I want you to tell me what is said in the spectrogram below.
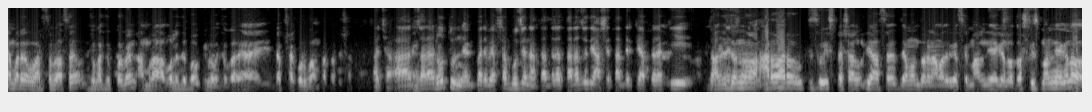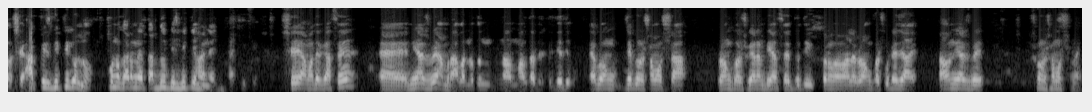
নাম্বারে হোয়াটসঅ্যাপে আছে যোগাযোগ করবেন আমরা বলে দেবো কীভাবে ব্যবসা করব আমরা তাদের সাথে। আচ্ছা আর যারা নতুন একবারে ব্যবসা বুঝে না তারা তারা যদি আসে তাদেরকে আপনারা কি তাদের জন্য আরও আরও কিছু স্পেশাল ইয়ে আছে যেমন ধরেন আমাদের কাছে মাল নিয়ে গেল দশ পিস মাল নিয়ে গেল সে আট পিস বিক্রি করল কোনো কারণে তার দুই পিস বিক্রি হয় নাই। সে আমাদের কাছে নিয়ে আসবে আমরা আবার নতুন মাল তাদেরকে দিয়ে দেবো। এবং যে কোনো সমস্যা রং কস গ্যারান্টি আছে যদি কোনো মালের রং কস উঠে যায় তাও নিয়ে আসবে। কোনো সমস্যা নাই।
